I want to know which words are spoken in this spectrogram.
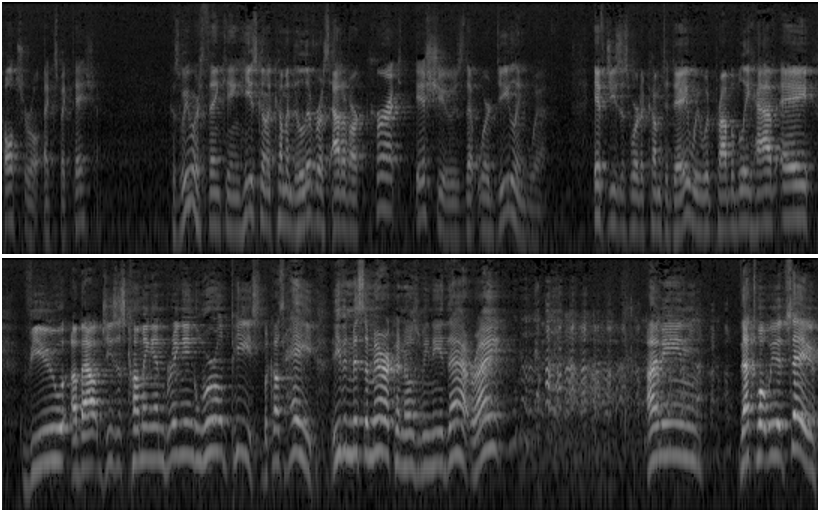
cultural expectation. Because we were thinking he's going to come and deliver us out of our current issues that we're dealing with. If Jesus were to come today, we would probably have a view about Jesus coming and bringing world peace. Because, hey, even Miss America knows we need that, right? I mean, that's what we would say.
